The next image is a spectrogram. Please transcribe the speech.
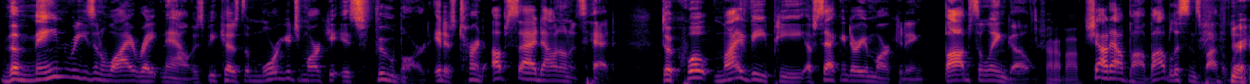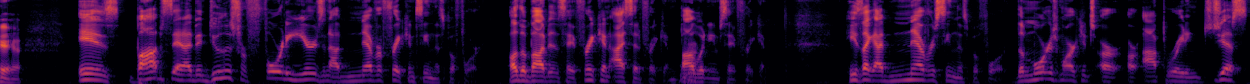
The main reason why right now is because the mortgage market is foobarred. has turned upside down on its head. To quote my VP of secondary marketing, Bob Salingo, Shut up, Bob. Shout out Bob. Bob listens, by the way. Yeah. yeah. Is Bob said, I've been doing this for 40 years and I've never freaking seen this before. Although Bob didn't say freaking, I said freaking. Bob wouldn't even say freaking. He's like, I've never seen this before. The mortgage markets are, are operating just,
